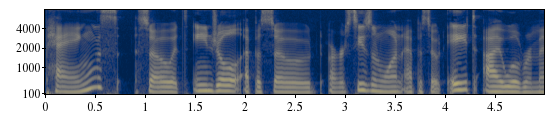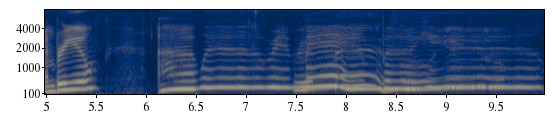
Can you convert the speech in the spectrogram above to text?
Pangs, so it's Angel episode or season one, episode eight. I will remember you. I will remember you.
